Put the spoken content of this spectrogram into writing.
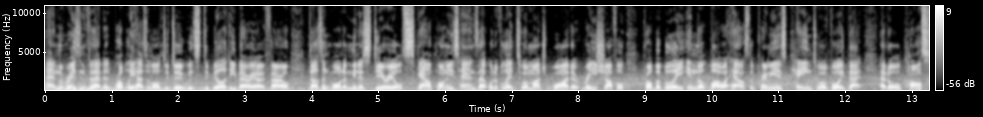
And the reason for that, it probably has a lot to do with stability. Barry O'Farrell doesn't want a ministerial scalp on his hands. That would have led to a much wider reshuffle, probably in the lower house. The Premier is keen to avoid that at all costs.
